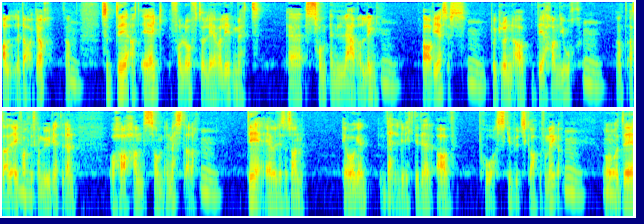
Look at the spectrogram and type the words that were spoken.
alle dager'. Mm. Så det at jeg får lov til å leve livet mitt eh, som en lærling av Jesus Mm. på grunn av det han gjorde Mm. sant? Altså At jeg faktisk har mulighet til den å ha han som en mester. da Mm. det er vel liksom sånn er òg en veldig viktig del av påskebudskapet for meg, da. Mm. Og, og det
